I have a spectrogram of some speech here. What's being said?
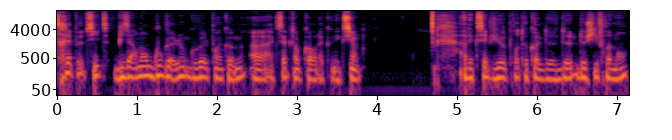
très peu de sites, bizarrement Google, google.com euh, accepte encore la connexion avec ces vieux protocoles de, chiffrement,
